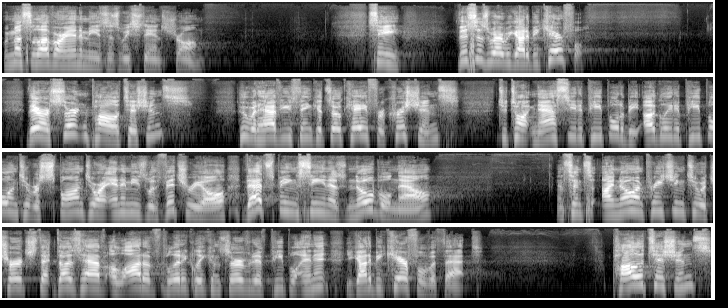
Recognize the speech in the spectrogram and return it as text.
we must love our enemies as we stand strong. See, this is where we got to be careful. There are certain politicians who would have you think it's okay for Christians to talk nasty to people, to be ugly to people, and to respond to our enemies with vitriol. That's being seen as noble now and since I know I'm preaching to a church that does have a lot of politically conservative people in it, you got to be careful with that. Politicians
